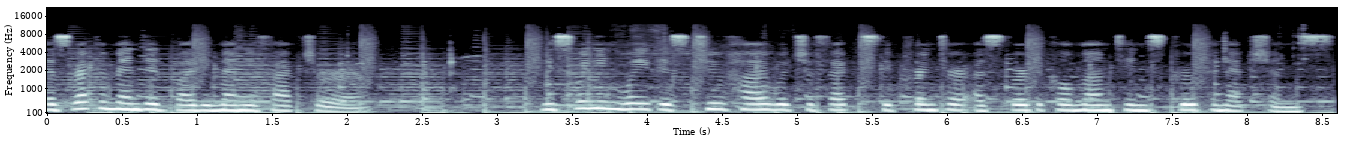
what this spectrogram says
As recommended by the manufacturer. The swinging weight is too high which affects the printer as vertical mounting screw connections.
